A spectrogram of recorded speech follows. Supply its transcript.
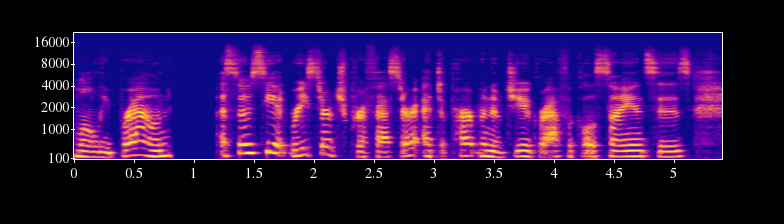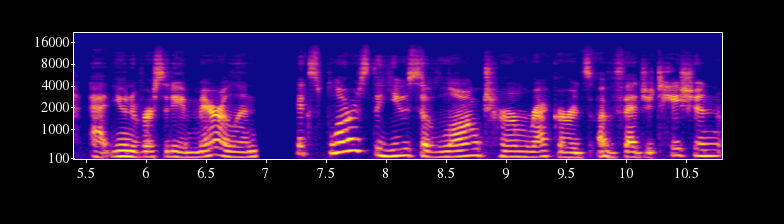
Molly Brown, Associate Research Professor at Department of Geographical Sciences at University of Maryland, explores the use of long-term records of vegetation,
